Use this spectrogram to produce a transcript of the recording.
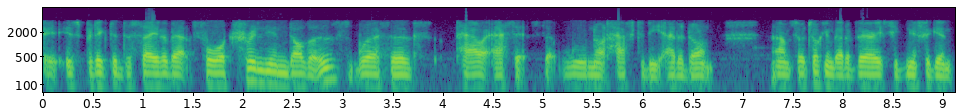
is predicted to save about four trillion dollars worth of power assets that will not have to be added on. Um, so we're talking about a very significant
